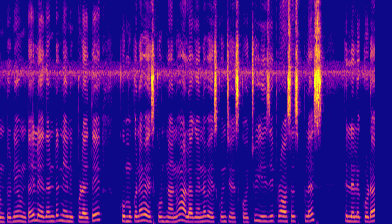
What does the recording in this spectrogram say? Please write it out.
ఉంటూనే ఉంటాయి. లేదంటే నేను ఇప్పుడైతే కుమ్ముకునే వేసుకుంటున్నాను. అలాగైనా వేసుకొని చేసుకోవచ్చు. ఈజీ ప్రాసెస్ ప్లస్ పిల్లలకు కూడా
